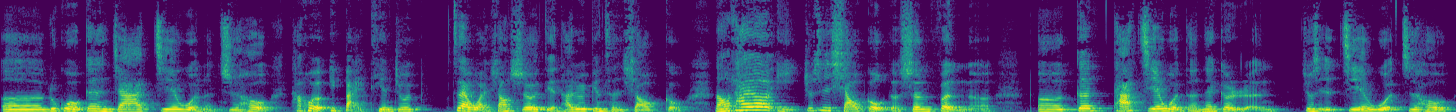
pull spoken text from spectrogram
呃，如果跟人家接吻了之后，她会有一百天，就会在晚上十二点，她就会变成小狗，然后她要以就是小狗的身份呢，呃，跟她接吻的那个人就是接吻之后，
